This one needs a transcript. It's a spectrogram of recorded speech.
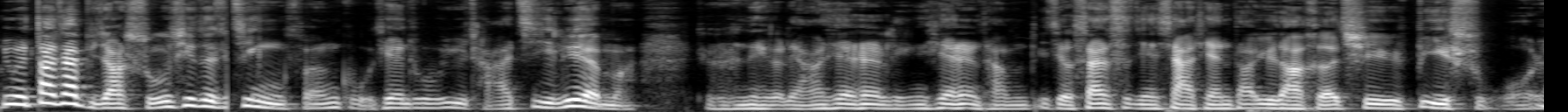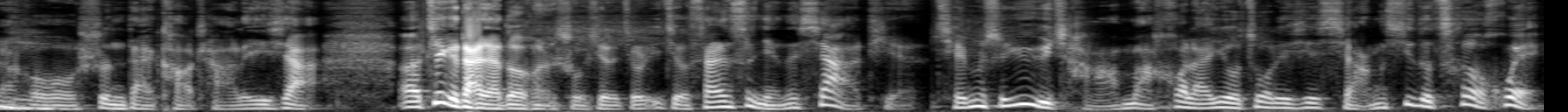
因为大家比较熟悉的晋汾古建筑御茶纪略嘛，就是那个梁先生、林先生他们一九三四年夏天到御道河去避暑，然后顺带考察了一下，呃，这个大家都很熟悉了，就是一九三四年的夏天，前面是御茶嘛，后来又做了一些详细的测绘，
